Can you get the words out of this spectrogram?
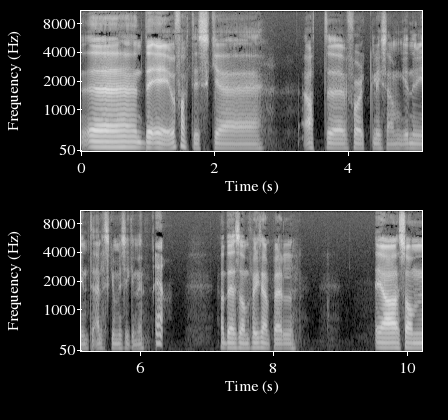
Uh, det er jo faktisk uh, at uh, folk liksom genuint elsker musikken din. Ja. At det er sånn for eksempel Ja, sånn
